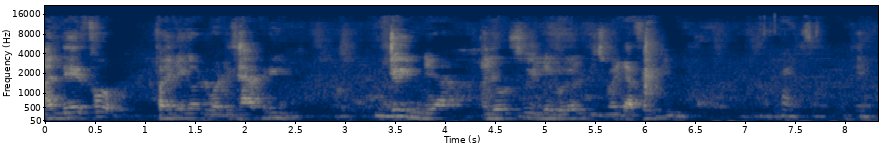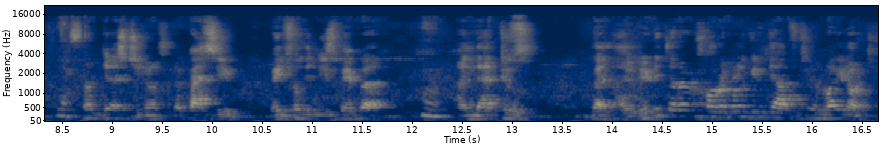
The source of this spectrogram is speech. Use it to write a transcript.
and therefore finding out what is happening to India and also in the world which might affect India. Right, sir. Okay? Yes. Not just, you know, sort of passive, wait for the newspaper Hmm. and that too. Well, I read it around 4 o'clock in the afternoon, why not?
